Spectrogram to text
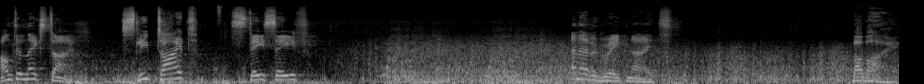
Until next time, sleep tight, stay safe, and have a great night. Bye bye.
